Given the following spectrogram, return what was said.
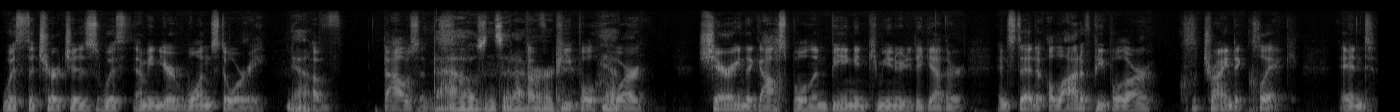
with the churches, with, I mean, you're one story Yeah. of thousands Thousands that I've of heard. people who Yep. are sharing the gospel and being in community together. Instead, a lot of people are cl- trying to click and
